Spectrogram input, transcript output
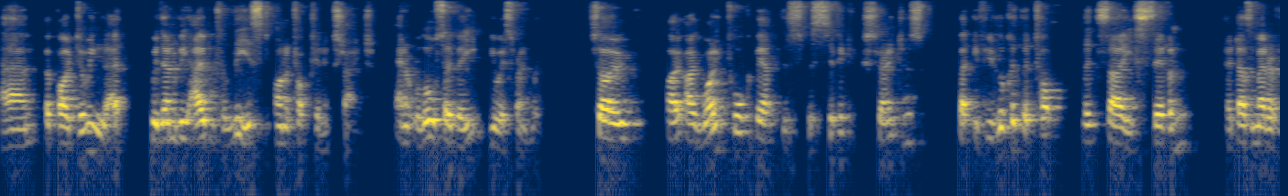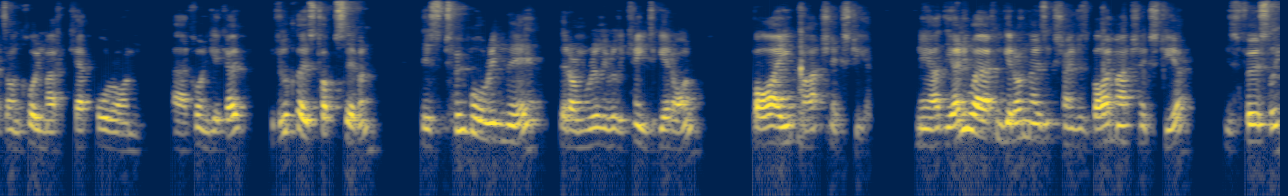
um, but by doing that, we're going to be able to list on a top 10 exchange and it will also be US friendly. So I, I won't talk about the specific exchanges, but if you look at the top, let's say seven, it doesn't matter if it's on CoinMarketCap or on uh, CoinGecko. If you look at those top seven, there's two more in there that I'm really, really keen to get on by March next year. Now, the only way I can get on those exchanges by March next year is firstly,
